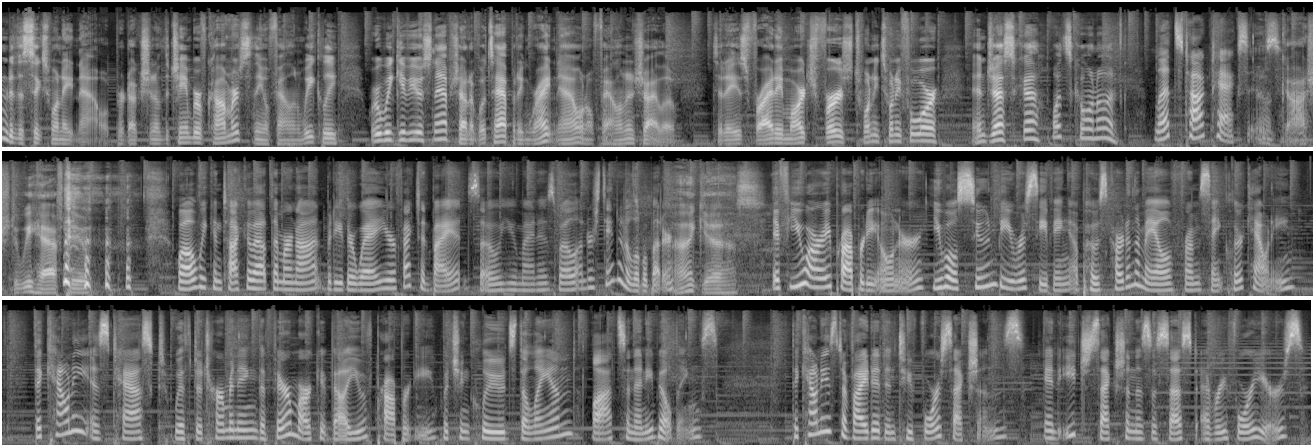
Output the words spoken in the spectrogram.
Welcome to the 618 Now, a production of the Chamber of Commerce and the O'Fallon Weekly, where we give you a snapshot of what's happening right now in O'Fallon and Shiloh. Today is Friday, March 1st, 2024. And Jessica, what's going on? Let's talk taxes. Oh taxes. gosh, do we have to? Well, we can talk about them or not, but either way, you're affected by it, so you might as well understand it a little better. I guess. If you are a property owner, you will soon be receiving a postcard in the mail from St. Clair County. The county is tasked with determining the fair market value of property, which includes the land, lots, and any buildings. The county is divided into four sections, and each section is assessed every four years,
